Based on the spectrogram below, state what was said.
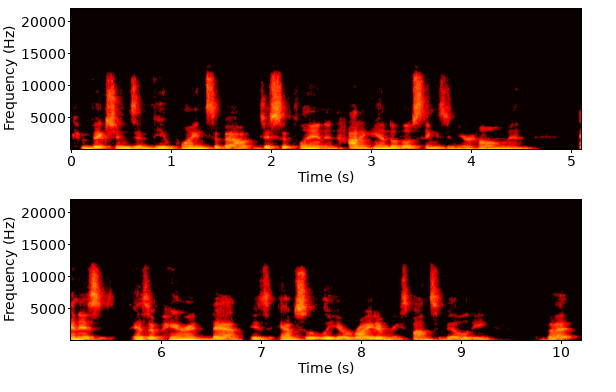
convictions and viewpoints about discipline and how to handle those things in your home. And and as as a parent, that is absolutely your right and responsibility. But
